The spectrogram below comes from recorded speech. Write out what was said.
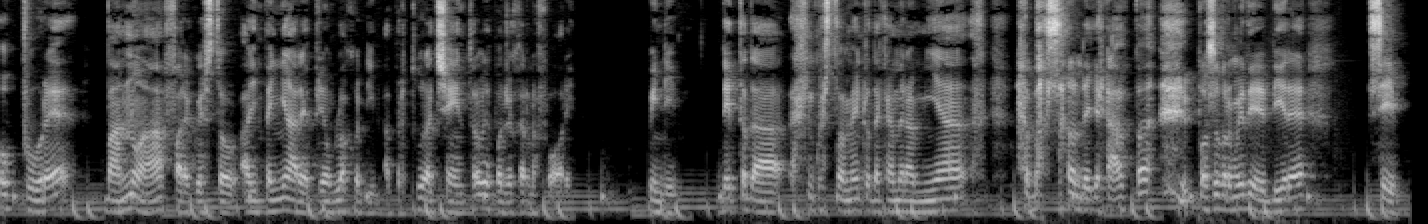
oppure vanno a fare questo, a impegnare il primo blocco di apertura centro e poi giocare da fuori. Quindi, detta da, in questo momento da camera mia, abbassando le grappa, posso permettere di dire sì,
